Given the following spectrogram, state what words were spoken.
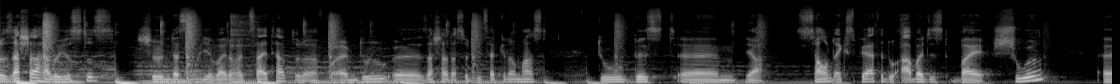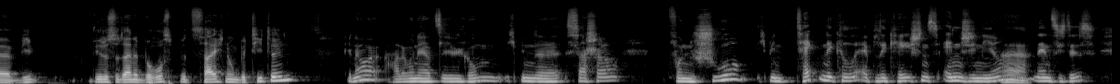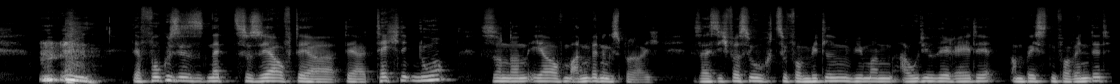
Hallo Sascha, hallo Justus. Schön, dass ihr beide heute Zeit habt oder vor allem du, äh, Sascha, dass du dir die Zeit genommen hast. Du bist ähm, ja, Soundexperte, du arbeitest bei Shure. Äh, wie würdest du deine Berufsbezeichnung betiteln? Genau, hallo und herzlich willkommen. Ich bin der Sascha von Shure. Ich bin Technical Applications Engineer, ah, ja. nennt sich das. der Fokus ist nicht so sehr auf der, der Technik nur, sondern eher auf dem Anwendungsbereich. Das heißt, ich versuche zu vermitteln, wie man Audiogeräte am besten verwendet.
